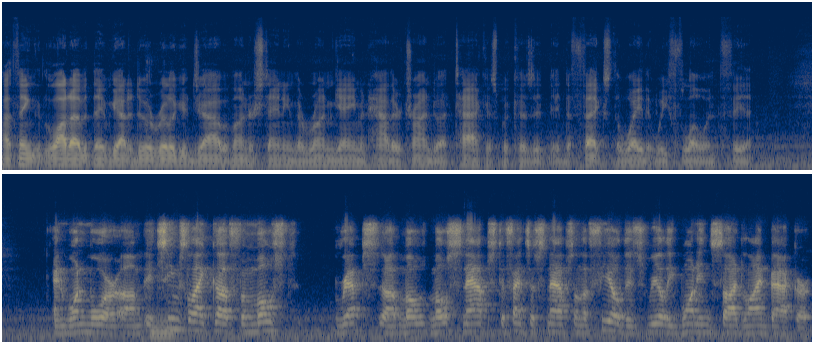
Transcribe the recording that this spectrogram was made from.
I think a lot of it they've got to do a really good job of understanding the run game and how they're trying to attack us because it, it affects the way that we flow and fit. And one more. Um, it seems like uh, for most reps, uh, most, most snaps, defensive snaps on the field is really one inside linebacker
